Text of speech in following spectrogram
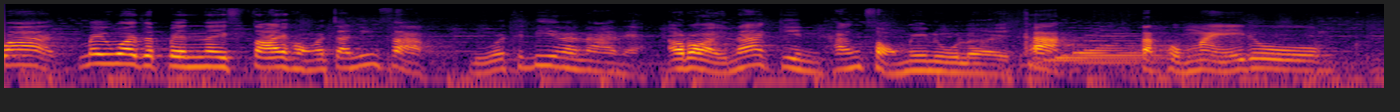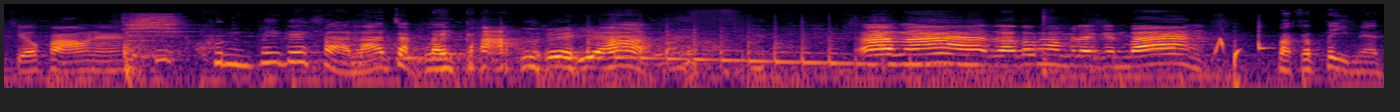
ว่าไม่ว่าจะเป็นในสไตล์ของอาจารย์นิ่งศักดิ์หรือว่าที่ดีนานาเนี่ย อร่อยน่ากินทั้ง2เมนูเลย ค่ะ ตัดผมใหม่ให้ดูเจียวฟ้าวนะ คุณไม่ได้สาระจากรายการเลยอะ อะมาเราต้องทำอะไรกันบ้าง ปกติเนี่ย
